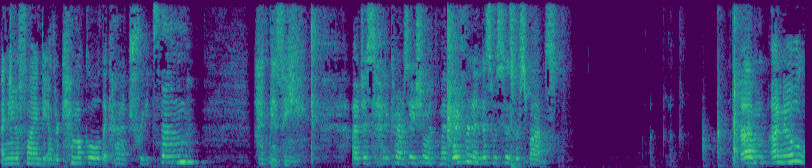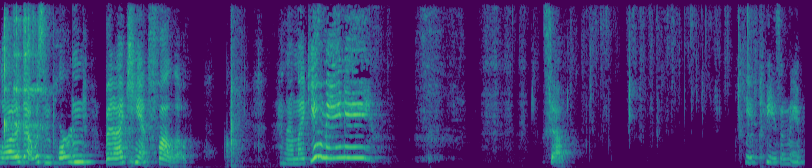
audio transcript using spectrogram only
I need to find the other chemical that kind of treats them. I'm busy. I just had a conversation with my boyfriend and this was his response. Um, I know a lot of that was important, but I can't follow. And I'm like, you meanie. So, he's teasing me.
